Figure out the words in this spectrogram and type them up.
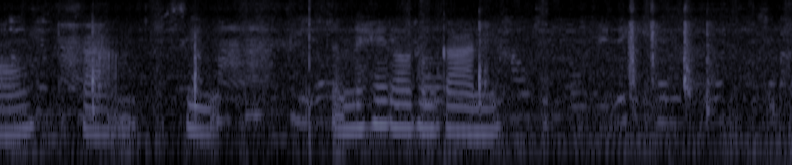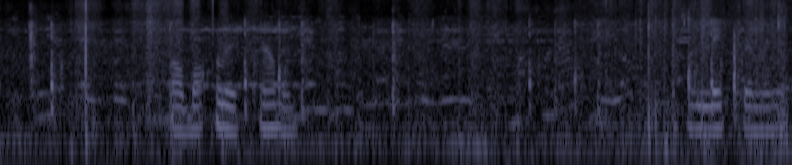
องสามสี่จะไม่ให้เราทำการต่อบล็อกเลยนะผมเล็กไปไหมเนี่ย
